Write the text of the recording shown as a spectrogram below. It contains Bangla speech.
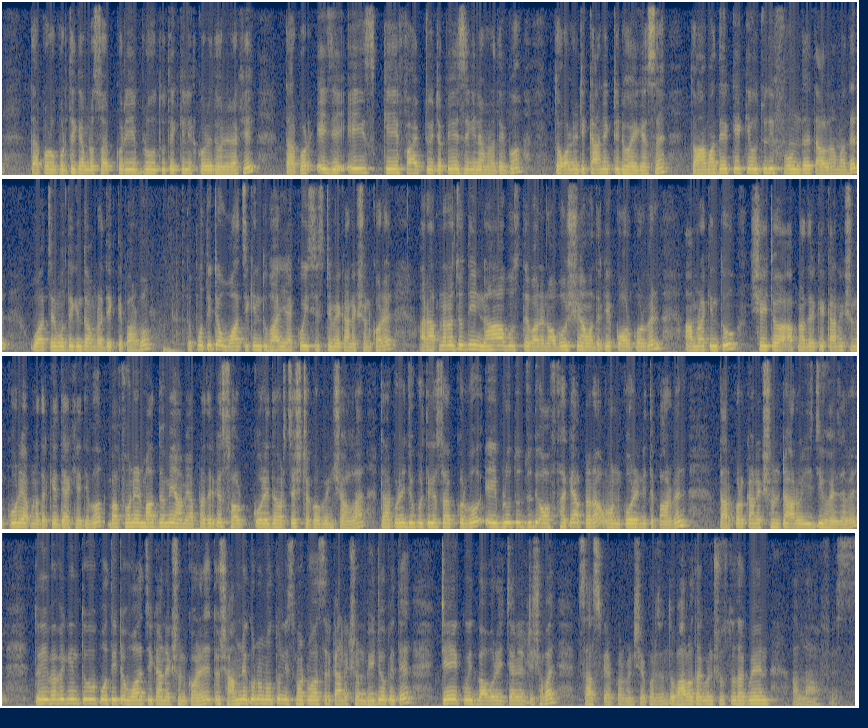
তারপর উপর থেকে আমরা সোয়াইপ করি ব্লুটুথে ক্লিক করে ধরে রাখি। তারপর এই যে এইচ কে ফাইভ টু এটা পেয়েছে কিনা আমরা দেখব। তো অলরেডি কানেক্টেড হয়ে গেছে। তো আমাদেরকে কেউ যদি ফোন দেয়, তাহলে আমাদের ওয়াচের মধ্যে কিন্তু আমরা দেখতে পারব। তো প্রতিটা ওয়াচে কিন্তু ভাই একই সিস্টেমে কানেকশন করে। আর আপনারা যদি না বুঝতে পারেন, অবশ্যই আমাদেরকে কল করবেন। আমরা কিন্তু সেইটা আপনাদেরকে কানেকশন করে আপনাদেরকে দেখিয়ে দিব বা ফোনের মাধ্যমে আমি আপনাদেরকে সলভ করে দেওয়ার চেষ্টা করব ইনশাল্লাহ তারপরে যে উপর থেকে সোয়াইপ করব। এই ব্লুটুথ যদি অফ থাকে, আপনারা অন করে নিতে পারবেন। তারপর কানেকশনটা আরও ইজি হয়ে যাবে। তো এইভাবে কিন্তু প্রতিটা ওয়াচই কানেকশন করে। তো সামনে কোনো নতুন স্মার্ট ওয়াচের কানেকশন ভিডিও পেতে টেক উইথ বাবর এই চ্যানেলটি সবাই সাবস্ক্রাইব করবেন। সে পর্যন্ত ভালো থাকবেন, সুস্থ থাকবেন। আল্লাহ হাফেজ।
